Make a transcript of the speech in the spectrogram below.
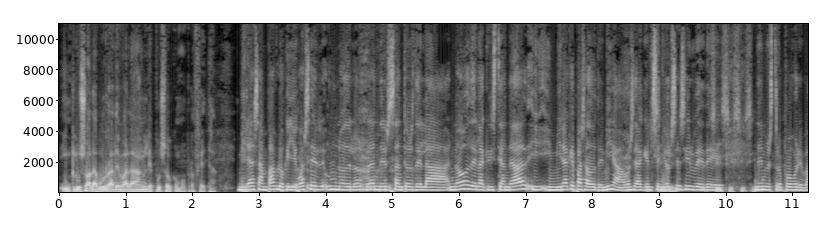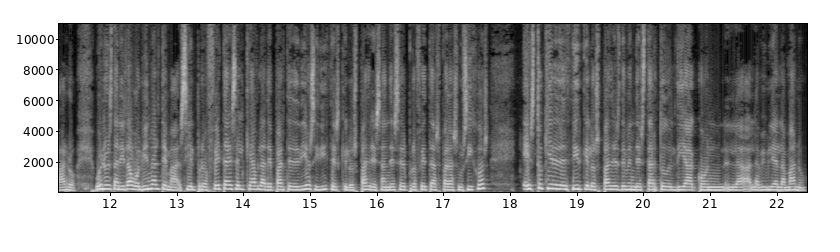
Incluso a la burra de Balaán le puso como profeta. Mira San Pablo, que llegó a ser uno de los grandes santos de la, ¿no? de la cristiandad y, mira qué pasado tenía. O sea que el Señor se sirve de, de nuestro pobre barro. Bueno, Stanislao, volviendo al tema, si el profeta es el que habla de parte de Dios y dices que los padres han de ser profetas para sus hijos, ¿esto quiere decir que los padres deben de estar todo el día con la, la Biblia en la mano.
